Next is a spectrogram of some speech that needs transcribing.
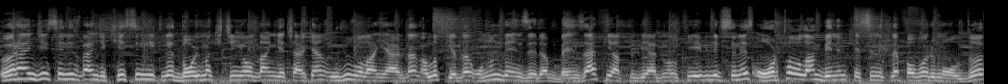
Öğrenciyseniz bence kesinlikle doymak için yoldan geçerken ucuz olan yerden alıp ya da onun benzeri, benzer fiyatlı bir yerden alıp yiyebilirsiniz. Orta olan benim kesinlikle favorim oldu.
